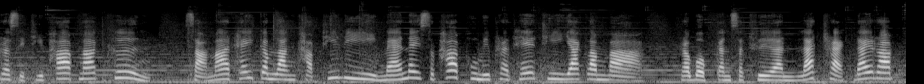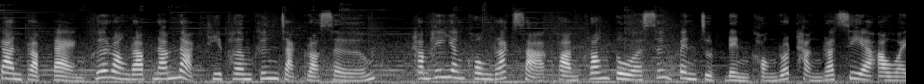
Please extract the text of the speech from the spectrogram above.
ประสิทธิภาพมากขึ้น สามารถให้กำลังขับที่ดีแม้ในสภาพภูมิประเทศที่ยากลำบาก ระบบกันสะเทือนและแทร็กได้รับการปรับแต่งเพื่อรองรับน้ำหนักที่เพิ่มขึ้นจากเกราะเสริมทำให้ยังคงรักษาความคล่องตัวซึ่งเป็นจุดเด่นของรถถังรัสเซียเอาไว้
